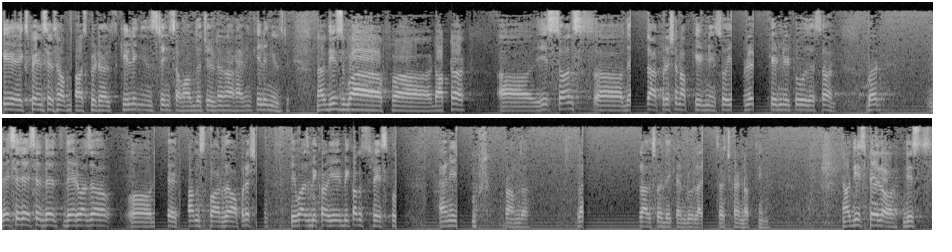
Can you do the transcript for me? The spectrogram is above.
expenses of hospitals, killing instinct. Some of the children are having killing instinct. Now this uh, uh, doctor, uh, his son's uh, the operation of kidney, so he donated kidney to the son. But they said, they say that there was a uh, comes for the operation. He was become he becomes stressful, and he jumped from the. Also they can do like such kind of thing. Now this fellow, this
